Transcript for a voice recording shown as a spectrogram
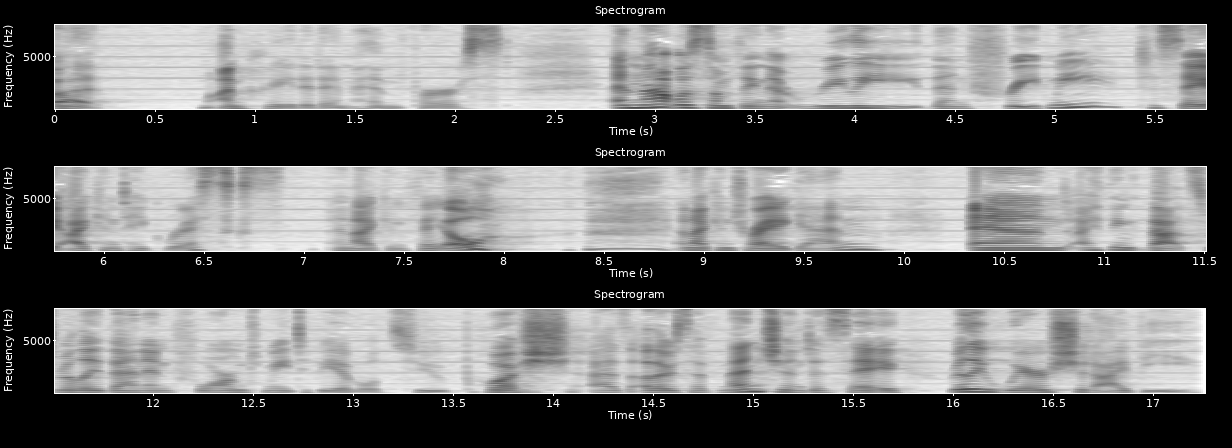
but I'm created in Him first. And that was something that really then freed me to say, I can take risks and I can fail and I can try again. And I think that's really then informed me to be able to push, as others have mentioned, to say, really, where should I be?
